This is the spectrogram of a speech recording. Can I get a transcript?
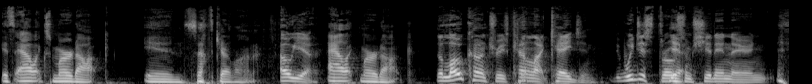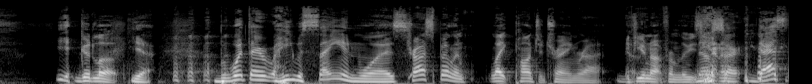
it's Alex Murdoch in South Carolina. Oh yeah, Alec Murdoch. the Low Country is kind of like Cajun. We just throw Yeah. some shit in there and Yeah. good luck. Yeah. but what they he was saying was Try spelling Lake Pontchartrain right if you're not from no, Louisiana. sir. That's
